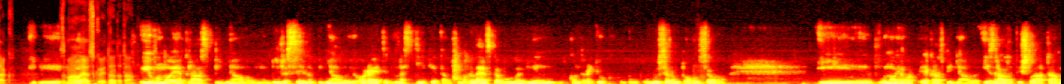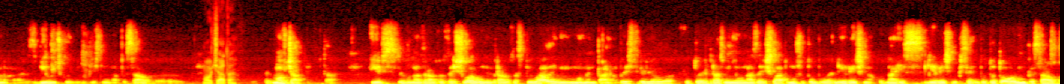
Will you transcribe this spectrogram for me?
Так, І, з Могилевською, та-та-та. і воно якраз підняло воно дуже сильно підняло його рейтинг настільки. Там Могилевська була, він Кондратюк був продюсером того всього. І воно його якраз підняло. І зразу пішла там е, з білочкою він пісню написав е, Мовчати? мовчати. Так. І воно зразу зайшло, вони зразу заспівали, моментально вистрілювало. І то якраз мені вона зайшла, тому що то була лірична, одна із ліричних пісень. Бо до того він писав,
